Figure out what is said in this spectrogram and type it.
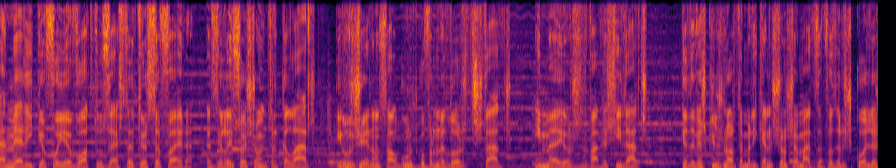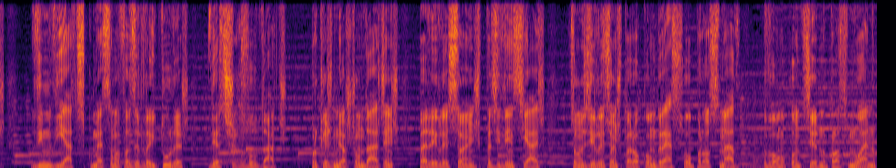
América foi a votos esta terça-feira. As eleições são intercalares, elegeram-se alguns governadores de estados e maiores de várias cidades. Cada vez que os norte-americanos são chamados a fazer escolhas, de imediato se começam a fazer leituras desses resultados. Porque as melhores sondagens para eleições presidenciais são as eleições para o Congresso ou para o Senado, que vão acontecer no próximo ano,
